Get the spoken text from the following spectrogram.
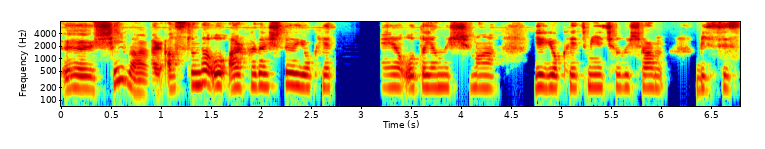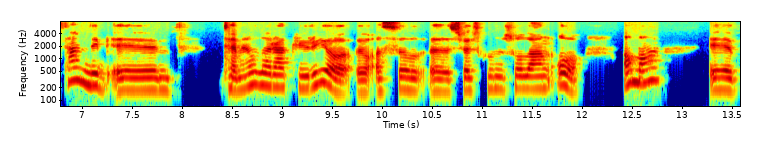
e, şey var aslında o arkadaşlığı yok etmeye, o dayanışmayı yok etmeye çalışan bir sistem de e, temel olarak yürüyor. E, asıl e, söz konusu olan o. Ama e,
